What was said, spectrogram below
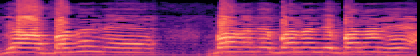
Ya bana ne? Bana ne bana ne bana ne?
